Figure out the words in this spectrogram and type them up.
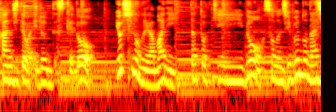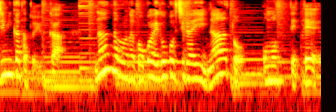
感じてはいるんですけど吉野の山に行った時のその自分の馴染み方というかなんだろうなここは居心地がいいなと思ってて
